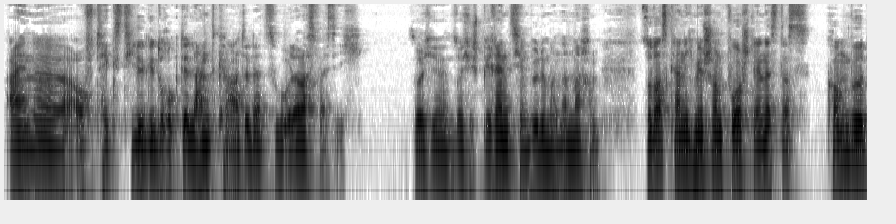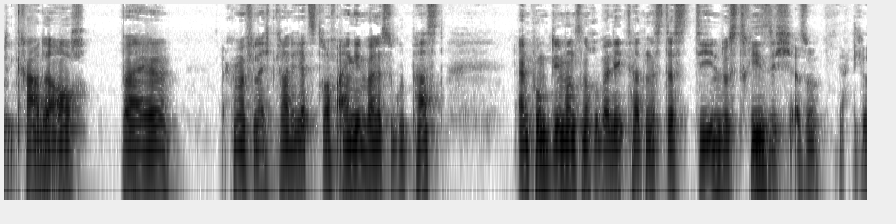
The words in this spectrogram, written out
eine auf Textil gedruckte Landkarte dazu oder was weiß ich. Solche, solche Spirenzchen würde man dann machen. Sowas kann ich mir schon vorstellen, dass das kommen wird, gerade auch, weil, da können wir vielleicht gerade jetzt drauf eingehen, weil es so gut passt. Ein Punkt, den wir uns noch überlegt hatten, ist, dass die Industrie sich, also ja, die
